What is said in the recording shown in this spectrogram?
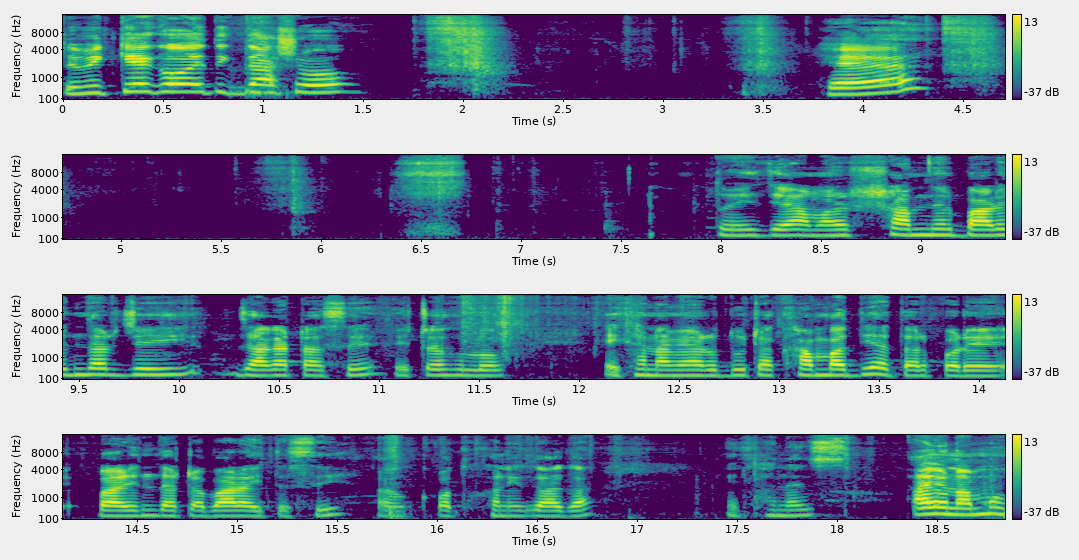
তুমি কে গো এদিক দিয়ে আসো? হ্যাঁ? তো এই যে আমার সামনের বারিন্দার যেই জায়গাটা আছে, এটা হলো এখানে আমি আরও দুটা খাম্বা দিয়ে তারপরে বারিন্দাটা বাড়াইতেছি, আর কতখানি জায়গা এখানে। আয়ো নামো।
